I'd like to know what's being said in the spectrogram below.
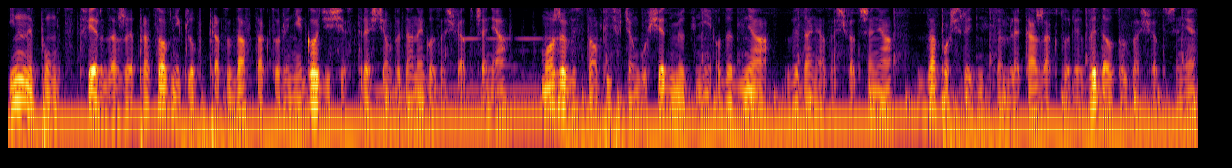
Inny punkt stwierdza, że pracownik lub pracodawca, który nie godzi się z treścią wydanego zaświadczenia, może wystąpić w ciągu 7 dni od dnia wydania zaświadczenia za pośrednictwem lekarza, który wydał to zaświadczenie,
